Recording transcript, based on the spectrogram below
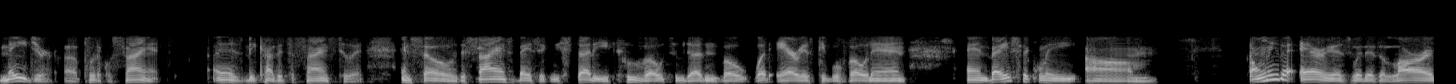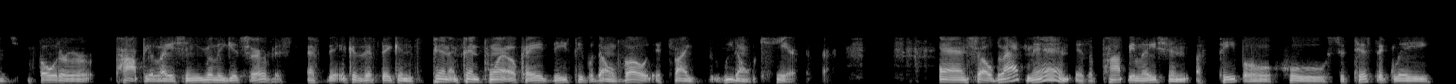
major of political science is because it's a science to it. And so the science basically studies who votes, who doesn't vote, what areas people vote in. And basically, um, only the areas where there's a large voter population really get service. If because if they can pin, pinpoint, okay, these people don't vote, it's like we don't care. And so black men is a population of people who statistically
